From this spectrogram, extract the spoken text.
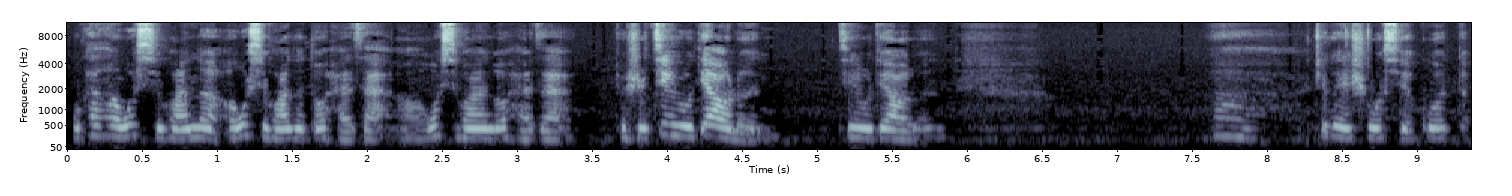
我看看我喜欢的，我喜欢的都还在啊，我喜欢的都还在，就是进入第二轮，进入第二轮啊，这个也是我写过的，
